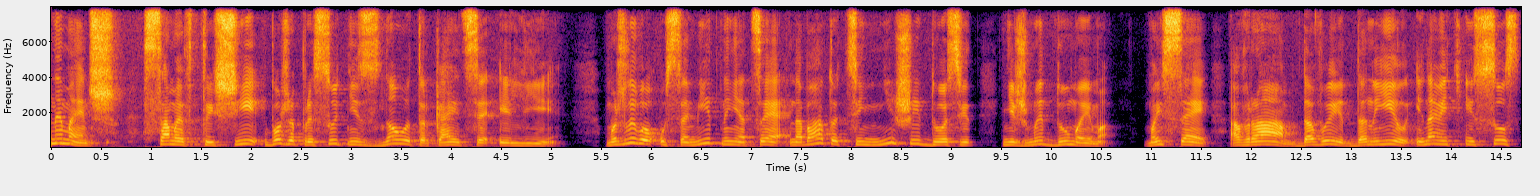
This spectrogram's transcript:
не менш, саме в тиші Божа присутність знову торкається Іллі. Можливо, усамітнення це набагато цінніший досвід, ніж ми думаємо. Мойсей, Авраам, Давид, Даниїл і навіть Ісус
